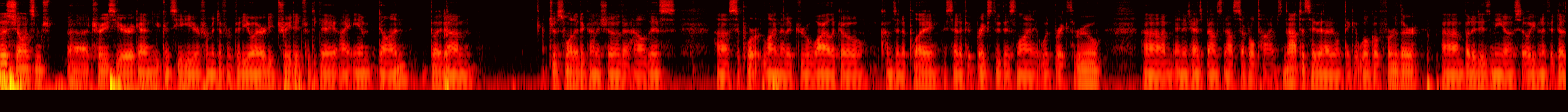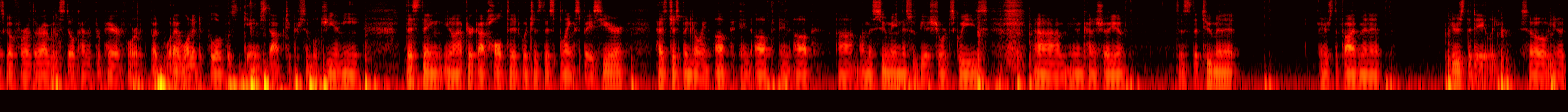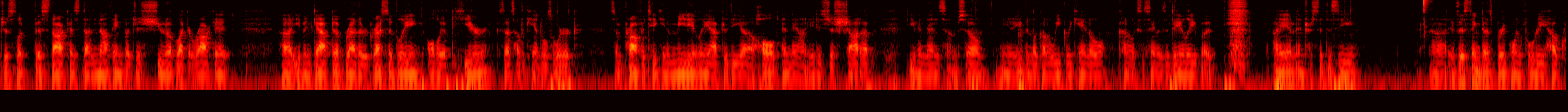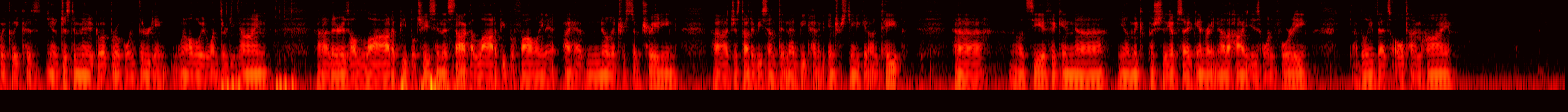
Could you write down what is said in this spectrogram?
Just showing some uh, trades here. Again, you can see here from a different video. I already traded for the day. I am done, but um, just wanted to kind of show that how this uh, support line that I drew a while ago comes into play. I said if it breaks through this line, it would break through, um, and it has bounced now several times. Not to say that I don't think it will go further, um, but it is NIO, so even if it does go further, I would still kind of prepare for it. But what I wanted to pull up was GameStop ticker symbol GME. This thing, you know, after it got halted, which is this blank space here, has just been going up and up and up. Um, I'm assuming this would be a short squeeze. Um, you kind of show you. This is the two minute. Here's the five minute. Here's the daily. So, you know, just look, this stock has done nothing but just shoot up like a rocket uh, even gapped up rather aggressively all the way up to here because that's how the candles work. Some profit taking immediately after the uh, halt, and now it is just shot up even then some. So you know, even look on a weekly candle, kind of looks the same as a daily, but I am interested to see uh, if this thing does break 140, how quickly? Because you know, just a minute ago it broke 130 and went all the way to 139. Uh, there is a lot of people chasing this stock, a lot of people following it. I have no interest of trading. Uh, just thought it'd be something that'd be kind of interesting to get on tape. Uh, let's see if it can, uh, you know, make a push to the upside again. Right now, the high is 140. I believe that's all-time high,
